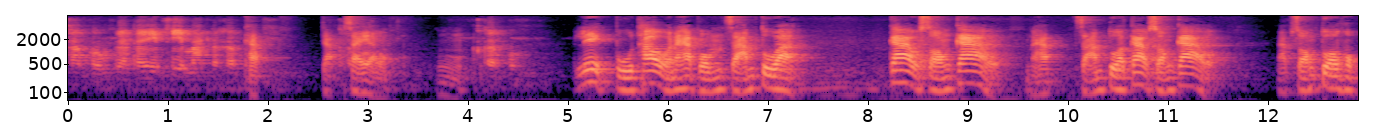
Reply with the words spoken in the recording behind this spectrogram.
ครับผมอยากให้ เอฟซีมัดนะครับ ครับ จับใส่เอาอืมครับผมเลขปูเท่านะครับผมสามตัวเก้าสองเก้านะครับสามตัวเก้าสองเก้านะครับสองตัวหก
